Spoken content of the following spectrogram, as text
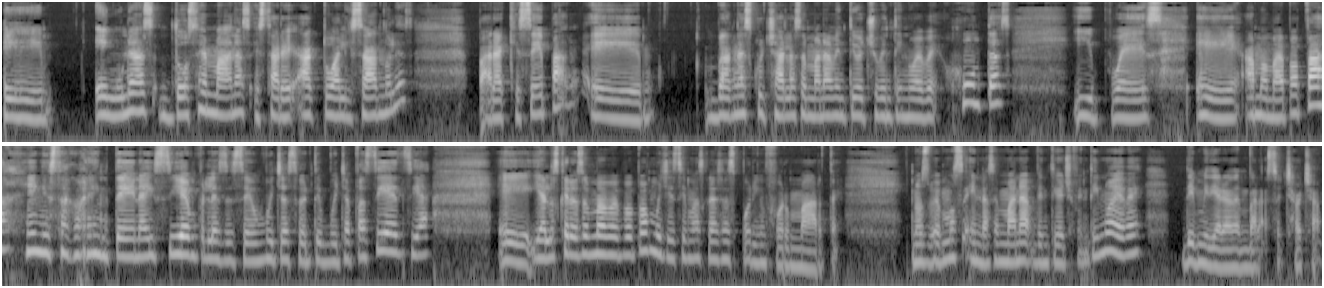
Eh, en unas dos semanas estaré actualizándoles para que sepan. Eh, van a escuchar la semana 28 y 29 juntas. Y pues eh, a mamá y papá en esta cuarentena y siempre les deseo mucha suerte y mucha paciencia. y a los que no son mamá y papá, muchísimas gracias por informarte. Nos vemos en la semana 28-29 de mi diario de embarazo. Chao, chao.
